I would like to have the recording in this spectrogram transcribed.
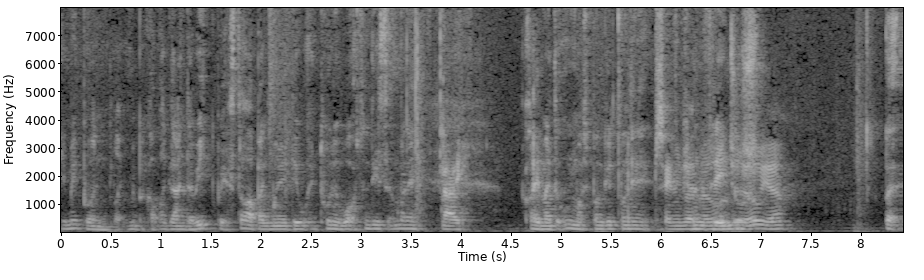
he might be on like maybe a couple of grand a week, but it's still a big money deal. And Tony Watson, decent money. Aye. Clay Middleton must be on good money. Signing Plymouth with Rangers. Rangers. Well, yeah. But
